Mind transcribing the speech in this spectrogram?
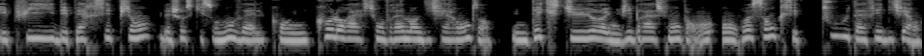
et puis des perceptions, des choses qui sont nouvelles, qui ont une coloration vraiment différente, une texture, une vibration. on, ressent que c'est tout à fait différent.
